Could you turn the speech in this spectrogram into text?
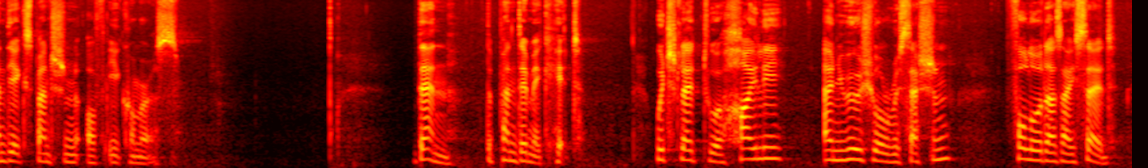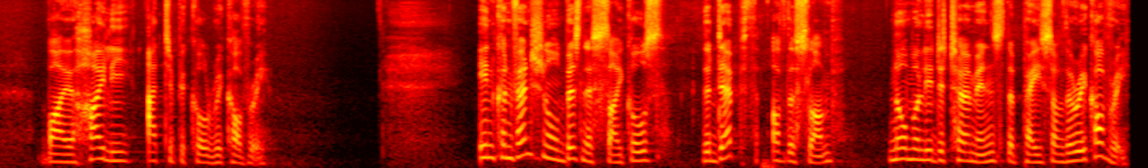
and the expansion of e-commerce. Then the pandemic hit, which led to a highly unusual recession, followed, as I said, by a highly atypical recovery. In conventional business cycles, the depth of the slump normally determines the pace of the recovery.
